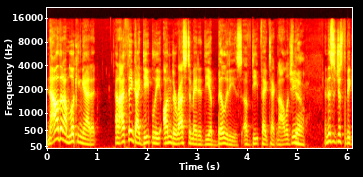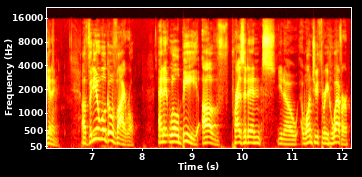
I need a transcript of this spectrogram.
Now that I'm looking at it, and I think I deeply underestimated the abilities of deepfake technology. Yeah. And this is just the beginning. A video will go viral, and it will be of President, you know, one, two, three, whoever,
